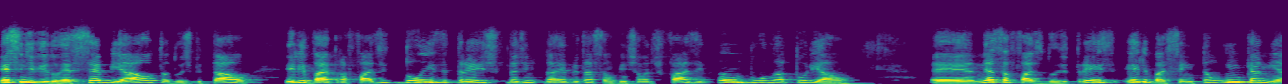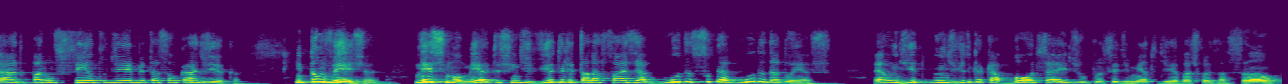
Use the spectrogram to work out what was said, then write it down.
Esse indivíduo recebe alta do hospital, ele vai para a fase 2 e 3 da, da reabilitação, que a gente chama de fase ambulatorial. É, nessa fase 2 e 3, ele vai ser então encaminhado para um centro de reabilitação cardíaca. Então veja, nesse momento, esse indivíduo está na fase aguda, subaguda da doença. É um indivíduo, um indivíduo que acabou de sair de um procedimento de revascularização,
